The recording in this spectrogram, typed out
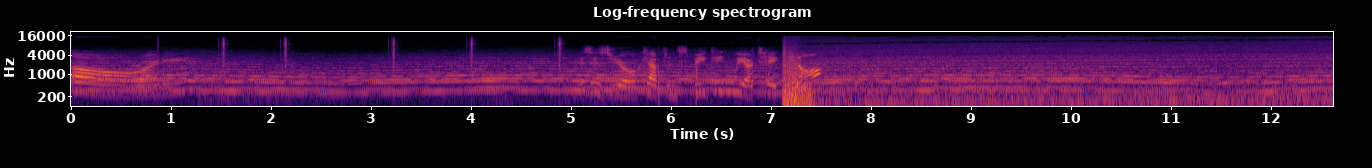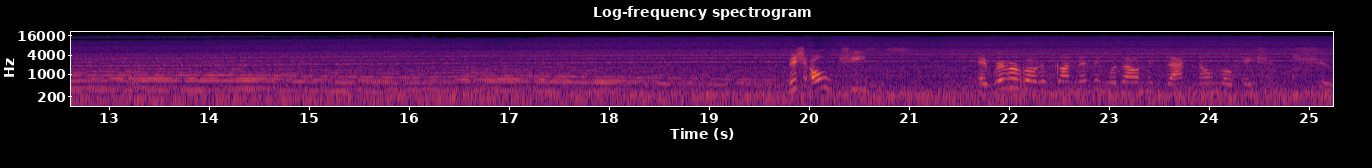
Alrighty. is your captain speaking. We are taking off. Fish. Oh, Jesus. A riverboat has gone missing without an exact known location. Shoot.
